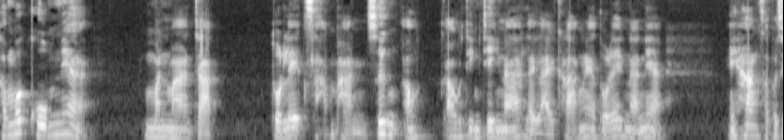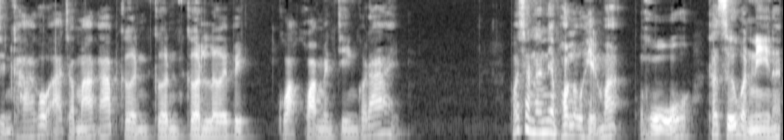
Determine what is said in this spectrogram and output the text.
คำว่าคุ้มเนี่ยมันมาจากตัวเลข 3,000 ซึ่งเอาเอาจริง ๆ นะ หลาย ๆ ครั้งเนี่ยตัวเลขนั้นเนี่ยในห้างสรรพสินค้าเขาอาจจะมาร์กอัพเกินเกินเกินเลยไปกว่าความเป็นจริงก็ได้ เพราะฉะนั้นเนี่ยพอเราเห็นว่าโอ้โหถ้าซื้อวันนี้นะ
